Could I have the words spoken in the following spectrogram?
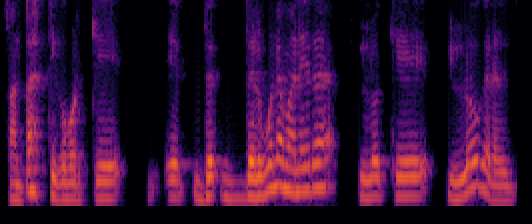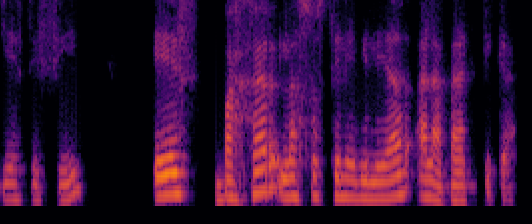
fantástico porque eh, de, alguna manera lo que logra el GSTC es bajar la sostenibilidad a la práctica.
